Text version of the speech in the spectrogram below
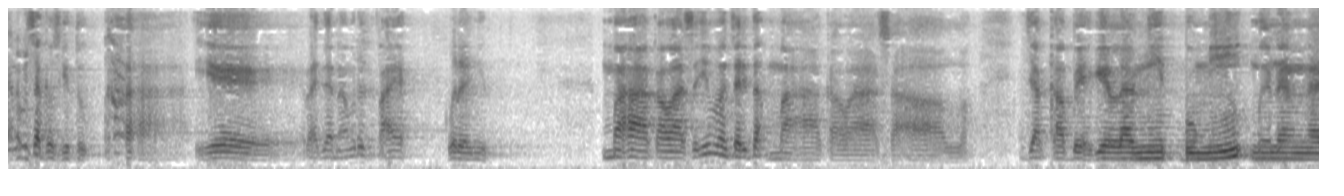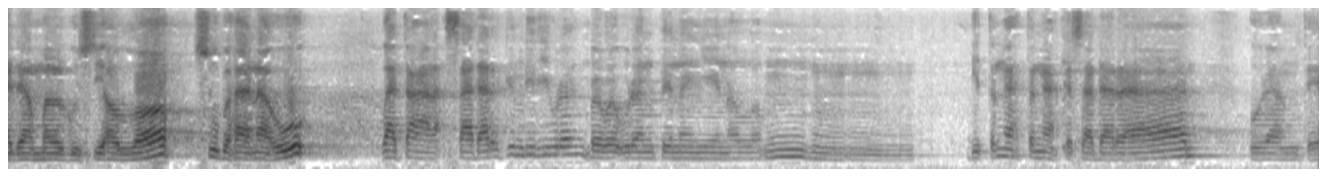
Karena bisa terus gitu iya Raja Namrud paeh kurang itu Maha kawasa ini mencerita Maha kawasa Allah. Jakabeh ge langit bumi menang ngadamel Gusti Allah subhanahu wa ta'ala. Sadarkan diri orang bahwa orang tenangin Allah. Hmm, -hmm. di tengah-tengah kesadaran kurang teh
